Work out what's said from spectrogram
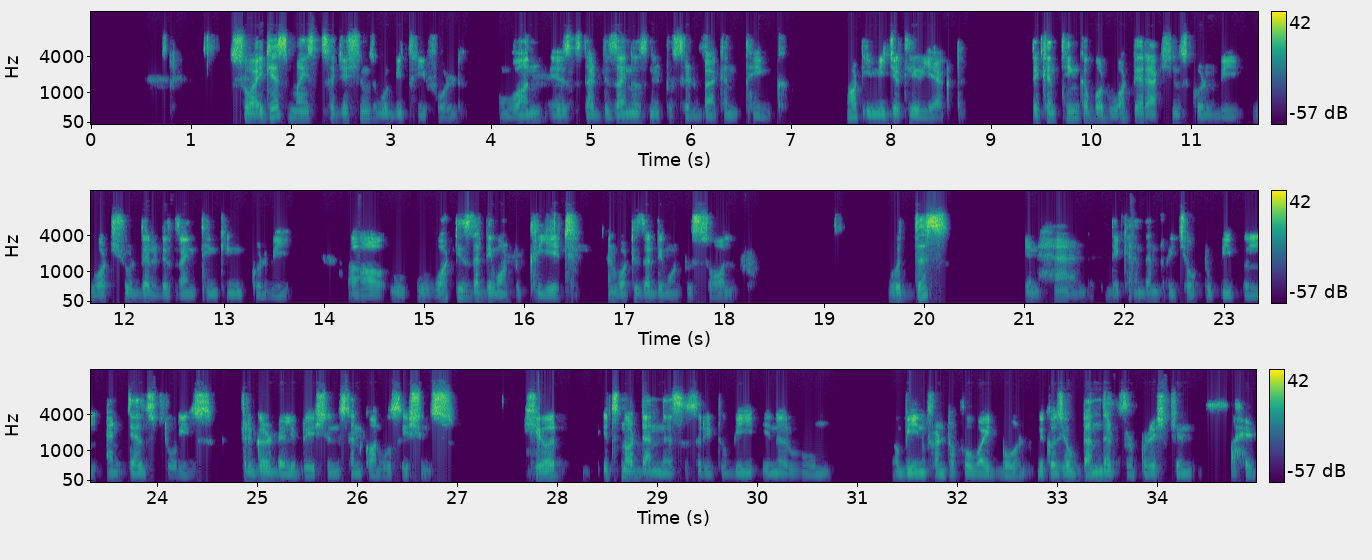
So I guess my suggestions would be threefold. One is that designers need to sit back and think, not immediately react. They can think about what their actions could be, what should their design thinking could be, uh, what is that they want to create, and what is that they want to solve. With this in hand, they can then reach out to people and tell stories, trigger deliberations and conversations. Here, it's not then necessary to be in a room or be in front of a whiteboard because you've done that preparation ahead.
